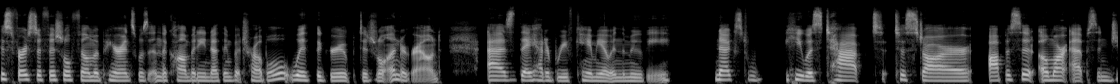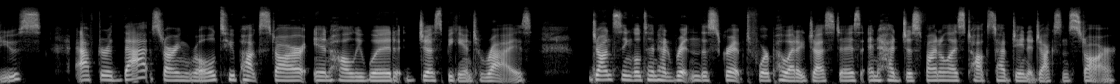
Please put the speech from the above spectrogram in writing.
His first official film appearance was in the comedy Nothing But Trouble with the group Digital Underground, as they had a brief cameo in the movie. Next, he was tapped to star opposite Omar Epps in Juice. After that starring role, Tupac's star in Hollywood just began to rise. John Singleton had written the script for Poetic Justice and had just finalized talks to have Janet Jackson star.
